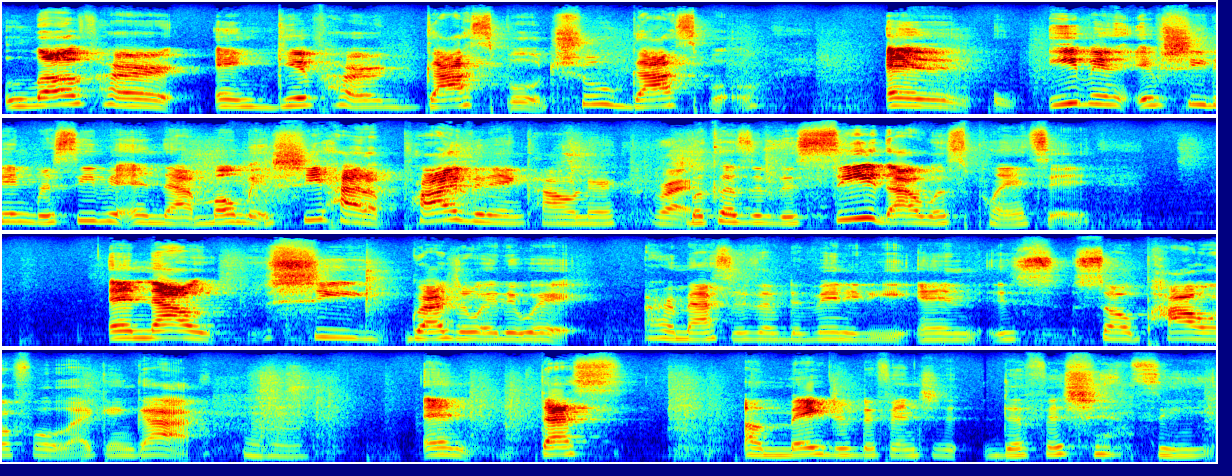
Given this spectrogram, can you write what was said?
love her and give her gospel, true gospel. And even if she didn't receive it in that moment, she had a private encounter Right. because of the seed that was planted. And now she graduated with her master's of divinity and is so powerful like in God. Mm-hmm. And that's a major defici- deficiency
